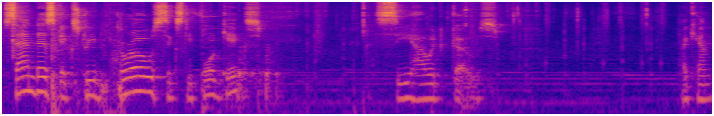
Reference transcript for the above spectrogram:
Sandisk extreme pro 64 gigs. Let's see how it goes. I can't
